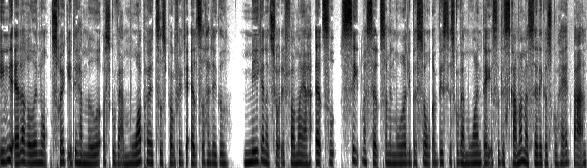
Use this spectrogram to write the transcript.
egentlig allerede enormt tryg i det her med at skulle være mor på et tidspunkt, fordi det altid har ligget mega naturligt for mig. Jeg har altid set mig selv som en moderlig person, og hvis jeg skulle være mor en dag, så det skræmmer mig selv ikke at skulle have et barn.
